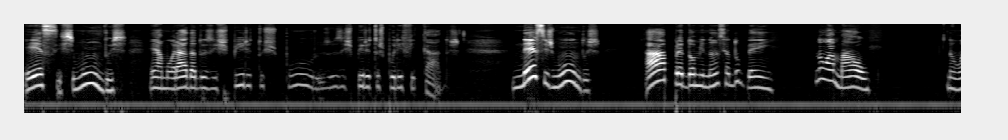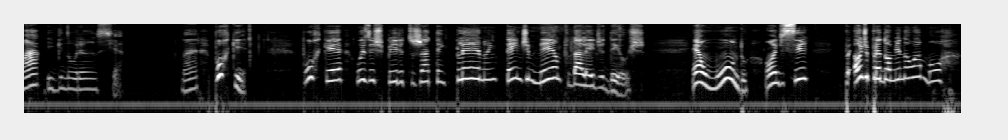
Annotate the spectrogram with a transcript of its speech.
Esses mundos é a morada dos espíritos puros, os espíritos purificados. Nesses mundos há predominância do bem, não há mal, não há ignorância. Né? Por quê? Porque os espíritos já têm pleno entendimento da lei de Deus. É um mundo onde se onde predomina o amor.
